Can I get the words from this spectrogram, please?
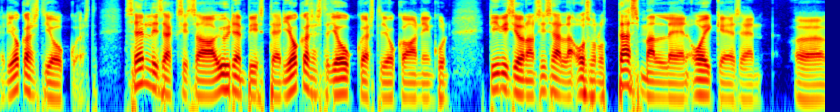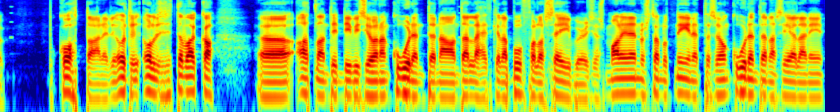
Eli jokaisesta joukkueesta. Sen lisäksi saa yhden pisteen jokaisesta joukkueesta, joka on niin kuin divisioonan sisällä osunut täsmälleen oikeaan kohtaan. Eli oli, oli sitten vaikka Atlantin divisioonan kuudentena on tällä hetkellä Buffalo Sabres. Jos mä olin ennustanut niin, että se on kuudentena siellä, niin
